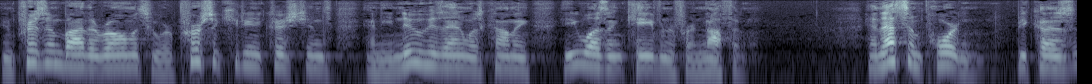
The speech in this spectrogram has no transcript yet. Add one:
imprisoned by the Romans who were persecuting Christians, and he knew his end was coming, he wasn't caving for nothing. And that's important because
